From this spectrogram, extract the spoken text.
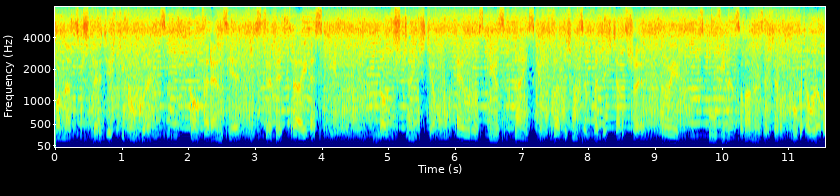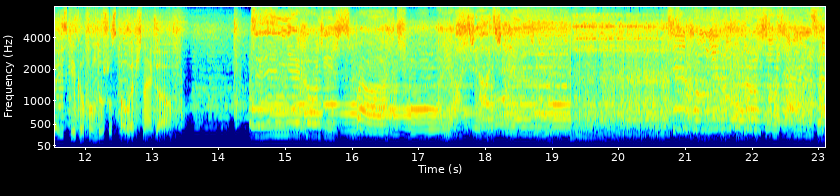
ponad 40 konkurencji, konferencje i strefy Try Skill. Bądź częścią Euroskills Gdańsk 2023. Projekt współfinansowany ze środków Europejskiego Funduszu Społecznego. Chodzisz spać, a ja Chodźże, chodźże. Tylko mnie poproś do tańca,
